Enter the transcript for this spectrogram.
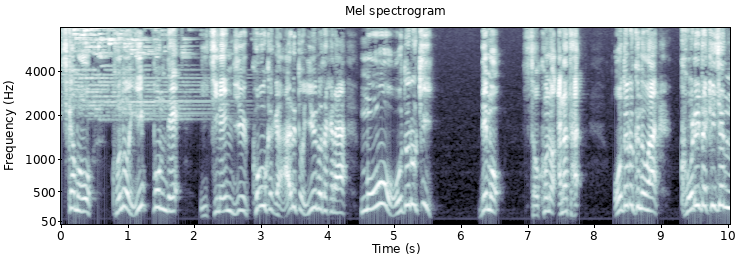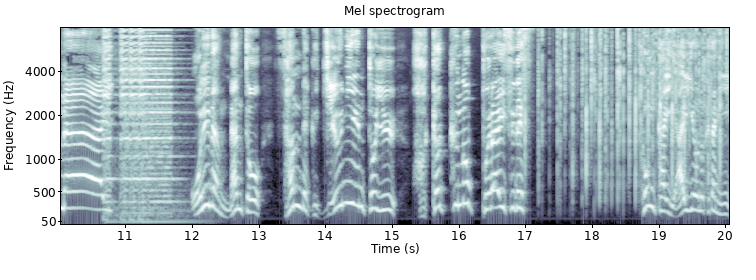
しかも、この一本で一年中効果があるというのだから、もう驚き。でも、そこのあなた、驚くのはこれだけじゃない。お値段なんと312円という破格のプライスです。今回愛用の方に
